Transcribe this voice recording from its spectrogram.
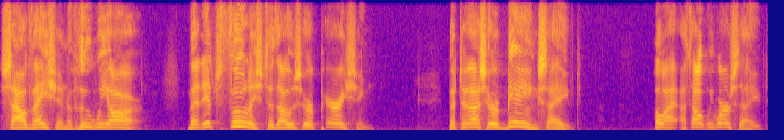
salvation, of who we are. But it's foolish to those who are perishing. But to us who are being saved, oh, I, I thought we were saved.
